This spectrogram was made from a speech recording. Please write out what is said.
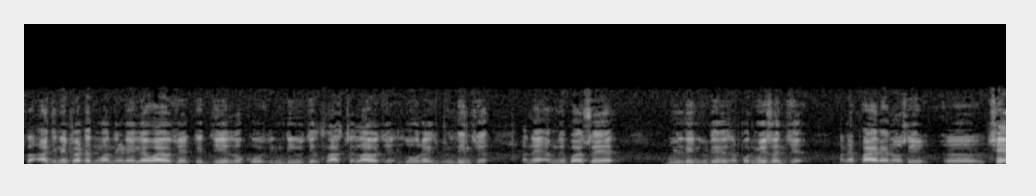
તો આજની બેઠકમાં નિર્ણય લેવાયો છે કે જે લોકો ઇન્ડિવિજ્યુઅલ ક્લાસ ચલાવે છે લો રાઇઝ બિલ્ડિંગ છે, અને એમની પાસે બિલ્ડિંગ યુટિલાઇઝેશન પરમિશન છે, અને ફાયર એનઓસી છે,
